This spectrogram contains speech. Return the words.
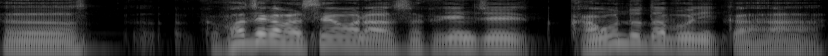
어, 그 화재가 발생하고 나서 그게 이제 강원도다 보니까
